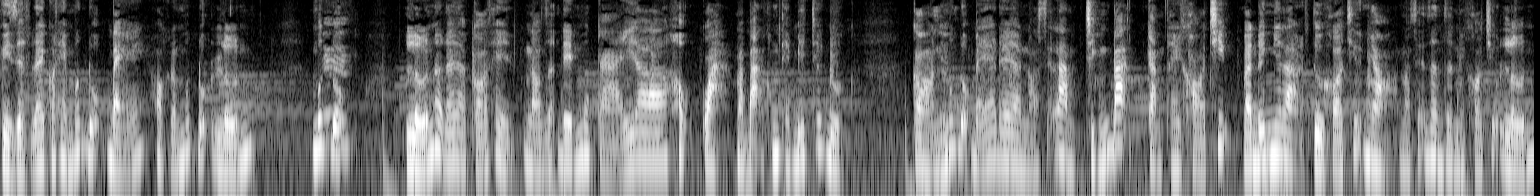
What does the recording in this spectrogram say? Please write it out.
hủy diệt ở đây có thể mức độ bé hoặc là mức độ lớn, mức độ ừ lớn ở đây là có thể nó dẫn đến một cái ờ, hậu quả mà bạn không thể biết trước được. Còn Ừ. mức độ bé ở đây là nó sẽ làm chính bạn cảm thấy khó chịu. Và đương nhiên là từ khó chịu nhỏ nó sẽ dần dần đến khó chịu lớn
